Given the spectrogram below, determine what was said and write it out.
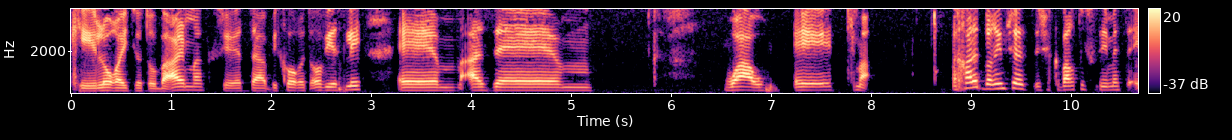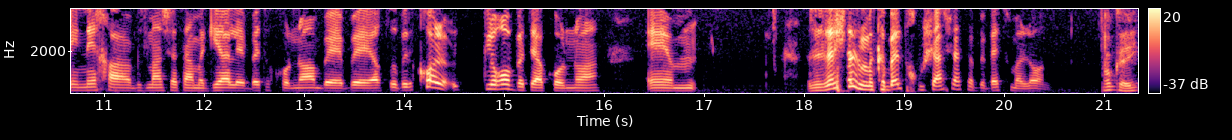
כי לא ראיתי אותו באיימקס, שיצאה ביקורת obviously. אה, אז אה, וואו, אה, תשמע, אחד הדברים ש, שכבר תופסים את עיניך בזמן שאתה מגיע לבית הקולנוע בארצות הברית, כל, לרוב בתי הקולנוע, אה, זה זה שאתה מקבל תחושה שאתה בבית מלון. אוקיי.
